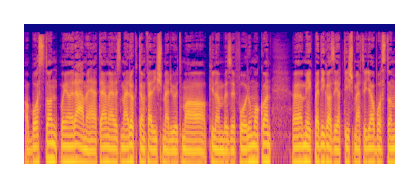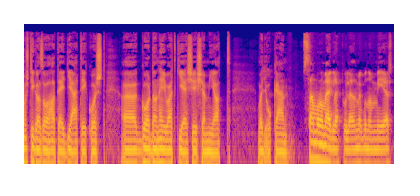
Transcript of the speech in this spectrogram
a Boston olyan rámehet-e, mert ez már rögtön felismerült ma a különböző fórumokon, mégpedig azért is, mert ugye a Boston most igazolhat egy játékost Gordon Hayward kiesése miatt, vagy okán. Számomra meglepő lenne, megmondom miért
